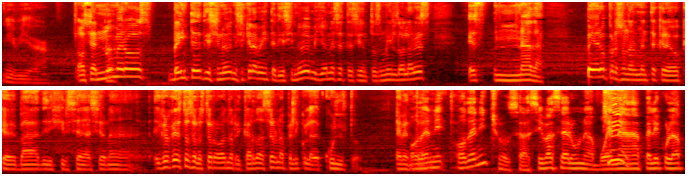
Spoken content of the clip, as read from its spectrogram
Mi vida. O sea, números 20, 19, ni siquiera 20, 19 millones 700 mil dólares es nada. Pero personalmente creo que va a dirigirse hacia una. Y creo que esto se lo estoy robando a Ricardo, a hacer una película de culto. O de, o de nicho, o sea, sí va a ser una buena película.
